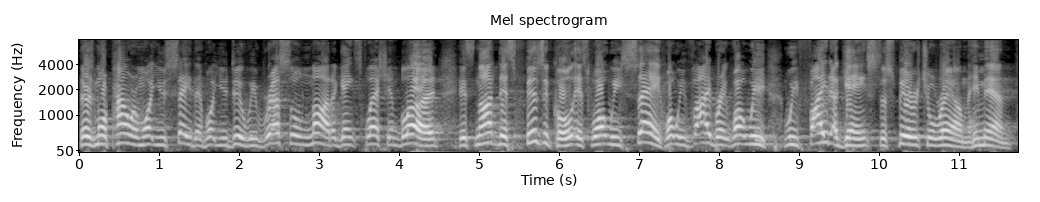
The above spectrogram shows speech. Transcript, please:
There's more power in what you say than what you do. We wrestle not against flesh and blood. It's not this physical, it's what we say, what we vibrate, what we, we fight against the spiritual realm. Amen.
